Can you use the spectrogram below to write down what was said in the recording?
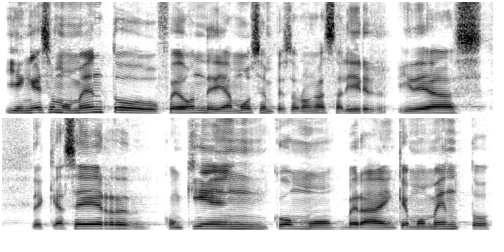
Y en ese momento fue donde, digamos, empezaron a salir ideas de qué hacer, con quién, cómo, ¿verdad? En qué momento.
